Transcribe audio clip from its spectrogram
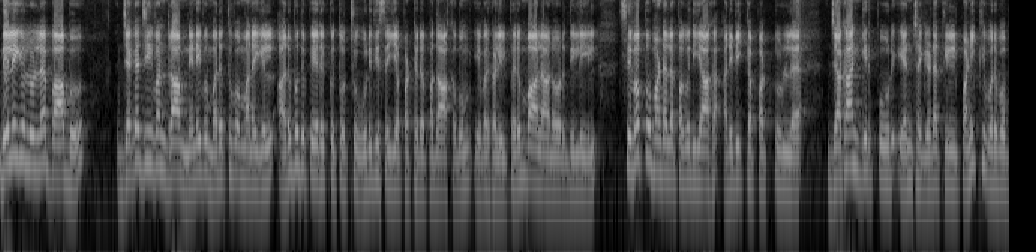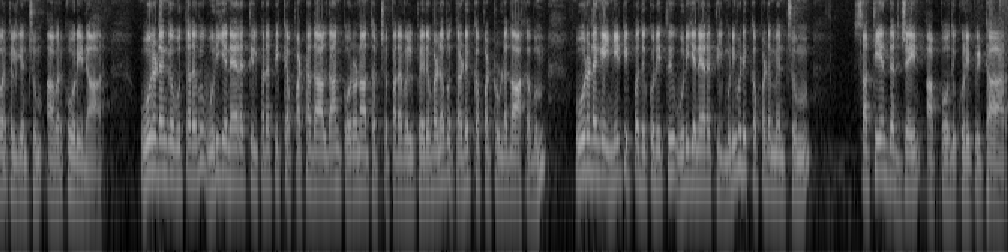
தில்லியில் உள்ள பாபு ஜெகஜீவன் ராம் நினைவு மருத்துவமனையில் அறுபது பேருக்கு தொற்று உறுதி செய்யப்பட்டிருப்பதாகவும் இவர்களில் பெரும்பாலானோர் தில்லியில் சிவப்பு மண்டல பகுதியாக அறிவிக்கப்பட்டுள்ள ஜஹாங்கீர்பூர் என்ற இடத்தில் பணிக்கு வருபவர்கள் என்றும் அவர் கூறினார். ஊரடங்கு உத்தரவு உரிய நேரத்தில் பிறப்பிக்கப்பட்டதால் தான் கொரோனா தொற்று பரவல் பெருமளவு தடுக்கப்பட்டுள்ளதாகவும் ஊரடங்கை நீட்டிப்பது குறித்து உரிய நேரத்தில் முடிவெடுக்கப்படும் என்றும் சத்யேந்தர் ஜெயின் அப்போது குறிப்பிட்டார்.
